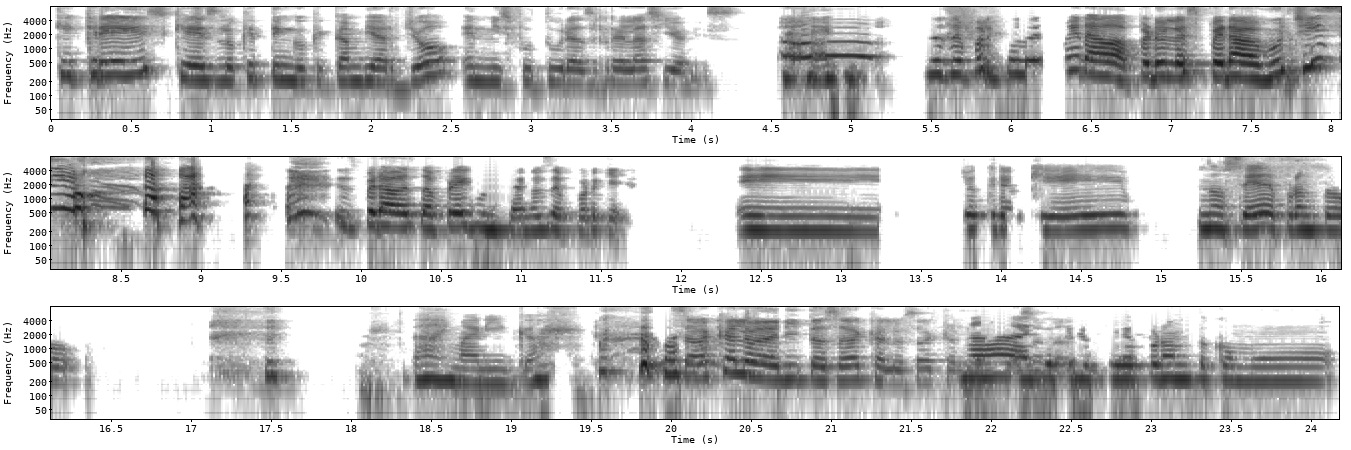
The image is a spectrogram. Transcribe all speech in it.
¿Qué crees que es lo que tengo que cambiar yo en mis futuras relaciones? No sé por qué lo esperaba, pero lo esperaba muchísimo. esperaba esta pregunta, no sé por qué. Eh, yo creo que, no sé, de pronto. Ay, marica. Sácalo, Adelita, sácalo, sácalo. Nada, yo creo que de pronto como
